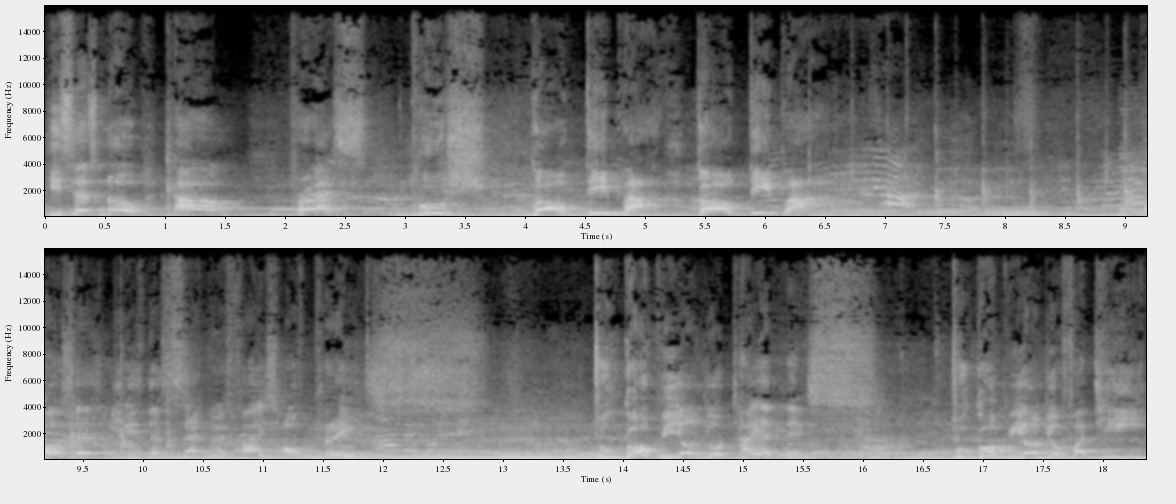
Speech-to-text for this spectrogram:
He says, No, come, press, push, go deeper, go deeper. Paul says it is the sacrifice of praise to go beyond your tiredness, to go beyond your fatigue,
